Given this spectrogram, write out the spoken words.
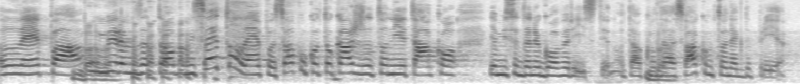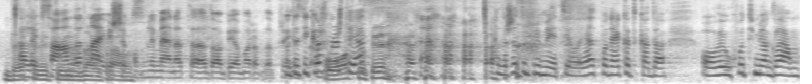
lepa, Da, da. umiram za tobom. I sve je to lepo. Svako ko to kaže da to nije tako, ja mislim da ne govori istinu. Tako da, Da. svakom to negde prija. Aleksandar da, najviše komplimenata dobija, moram da priznam. da ti kažem nešto, ja? Znaš šta sam primetila? Ja ponekad kada ove, uhvatim, ja gledam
